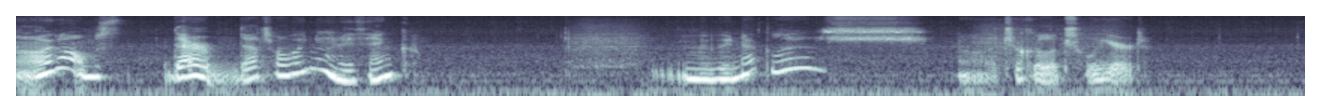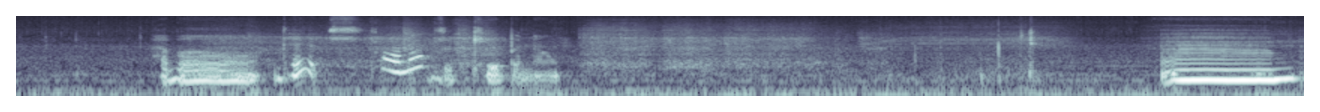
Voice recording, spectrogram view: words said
Now I got almost there. That's all we need, I think. Maybe necklace? No, the choker looks weird. How about this? Oh, that's looks cute, but no. Um,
